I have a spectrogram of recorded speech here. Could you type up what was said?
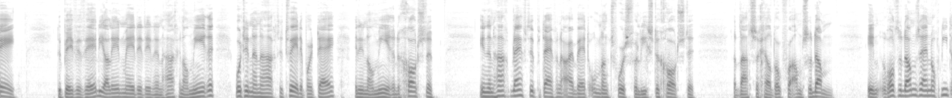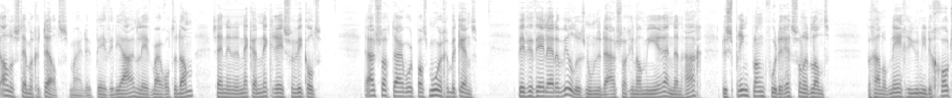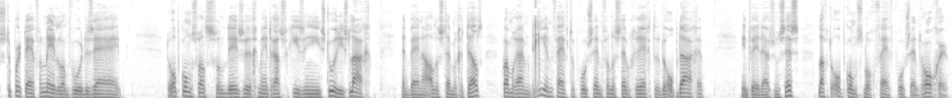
De PVV, die alleen meedeed in Den Haag en Almere, wordt in Den Haag de tweede partij en in Almere de grootste. In Den Haag blijft de Partij van de Arbeid ondanks fors verlies de grootste. Dat laatste geldt ook voor Amsterdam. In Rotterdam zijn nog niet alle stemmen geteld, maar de PvdA en Leefbaar Rotterdam zijn in een nek-aan-nek race verwikkeld. De uitslag daar wordt pas morgen bekend. PVV-leider Wilders noemde de uitslag in Almere en Den Haag de springplank voor de rest van het land. We gaan op 9 juni de grootste partij van Nederland worden, zei hij. De opkomst was van deze gemeenteraadsverkiezingen historisch laag. Met bijna alle stemmen geteld kwam ruim 53% van de stemgerechtigden opdagen. In 2006 lag de opkomst nog 5% hoger.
